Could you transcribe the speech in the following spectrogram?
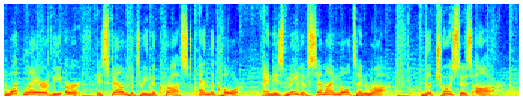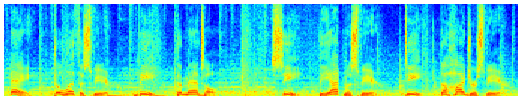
what layer of the Earth is found between the crust and the core and is made of semi-molten rock? The choices are A. The lithosphere B. The mantle C. The atmosphere D. The hydrosphere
